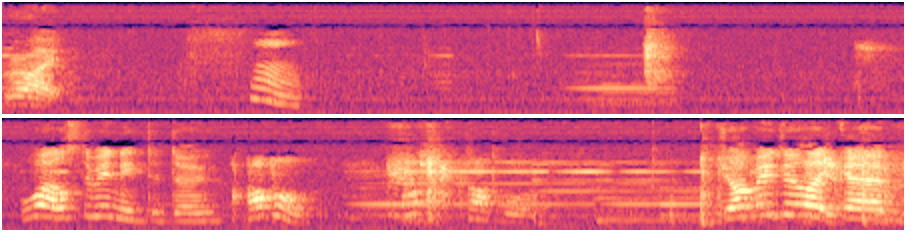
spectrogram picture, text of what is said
What the need to do? Cobble. Cobble. Do you want me to like um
